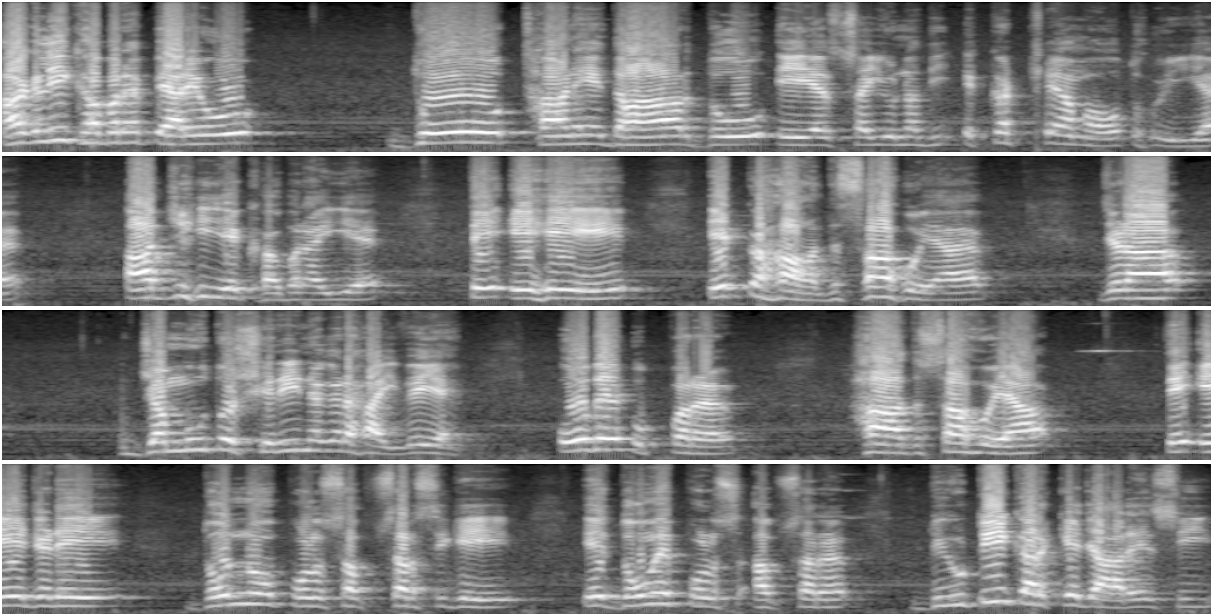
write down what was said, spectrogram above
ਅਗਲੀ ਖਬਰ ਹੈ ਪਿਆਰਿਓ, ਦੋ ਥਾਣੇਦਾਰ, ਦੋ ਏਐਸਆਈ, ਉਹਨਾਂ ਦੀ ਇਕੱਠਿਆਂ ਮੌਤ ਹੋਈ ਹੈ। ਅੱਜ ਹੀ ਇਹ ਖਬਰ ਆਈ ਹੈ ਤੇ ਇਹ ਇੱਕ ਹਾਦਸਾ ਹੋਇਆ ਹੈ, ਜਿਹੜਾ ਜੰਮੂ ਤੋਂ ਸ਼੍ਰੀਨਗਰ ਹਾਈਵੇ ਹੈ, ਉਹਦੇ ਉੱਪਰ ਹਾਦਸਾ ਹੋਇਆ ਤੇ ਇਹ ਜਿਹੜੇ ਦੋਨੋਂ ਪੁਲਿਸ ਅਫਸਰ ਸੀਗੇ, ਇਹ ਦੋਵੇਂ ਪੁਲਿਸ ਅਫਸਰ ਡਿਊਟੀ ਕਰਕੇ ਜਾ ਰਹੇ ਸੀ।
